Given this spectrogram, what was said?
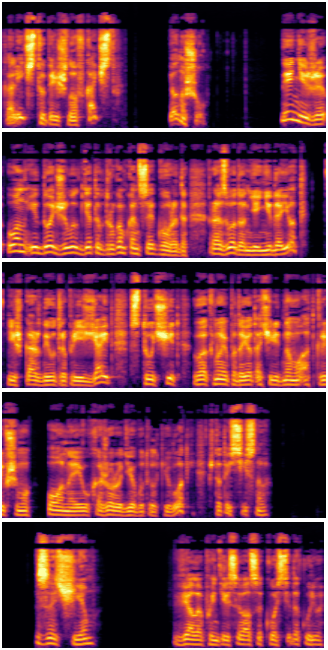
количество перешло в качество, и он ушел. Ныне же он и дочь живут где-то в другом конце города, развода он ей не дает, лишь каждое утро приезжает, стучит в окно и подает очередному открывшему он и ухажеру две бутылки водки, что-то сисного. — Зачем? — вяло поинтересовался Костя, докуривая.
